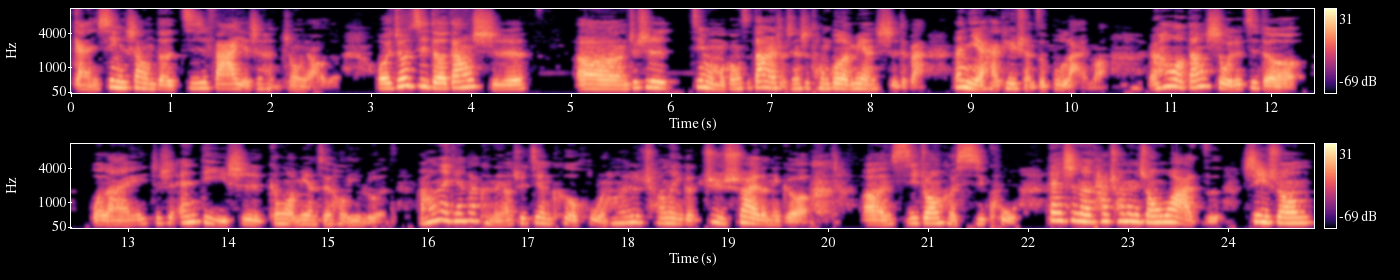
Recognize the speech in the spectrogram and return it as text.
感性上的激发也是很重要的。我就记得当时。嗯，就是进我们公司，当然首先是通过了面试，对吧？那你也还可以选择不来嘛。然后当时我就记得我来，就是 Andy 是跟我面最后一轮，然后那天他可能要去见客户，然后他就穿了一个巨帅的那个嗯 西装和西裤，但是呢，他穿的那双袜子是一双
